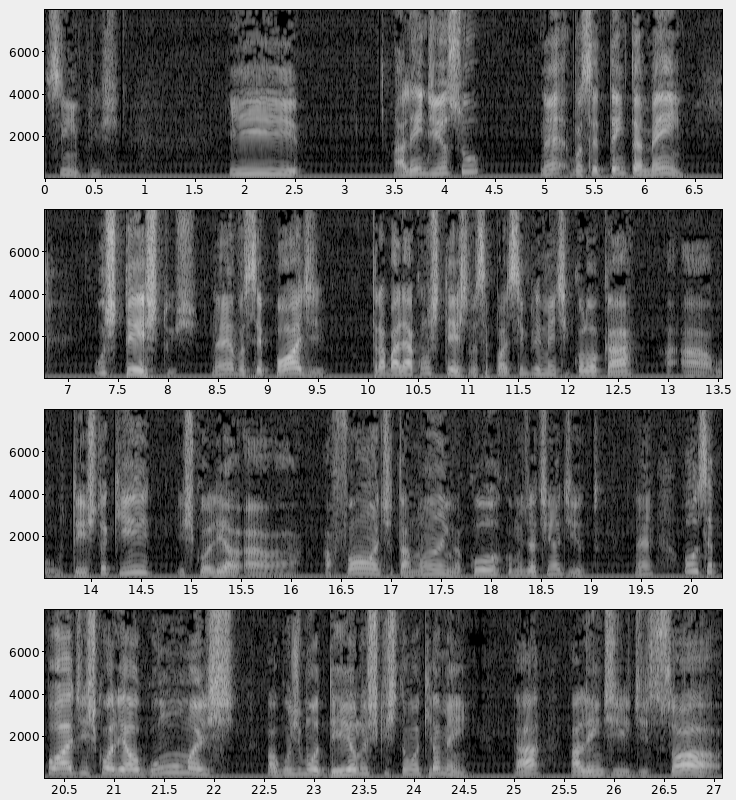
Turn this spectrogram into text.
Simples. E além disso, né, você tem também os textos. Né? Você pode trabalhar com os textos. Você pode simplesmente colocar a, a, o texto aqui, escolher a, a, fonte, o tamanho, a cor, como já tinha dito. Né? Ou você pode escolher algumas, alguns modelos que estão aqui também. Tá? Além de, de só,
